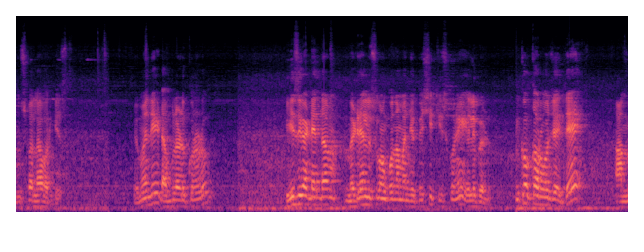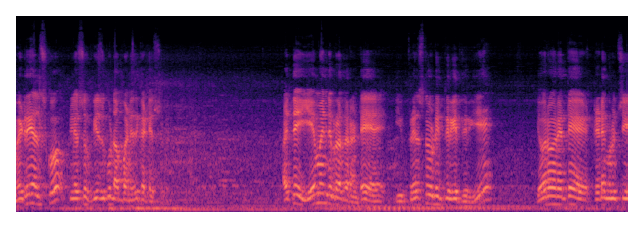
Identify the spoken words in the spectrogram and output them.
మున్సిపల్లా వర్క్ చేస్తుంది. ఏమైంది? డబ్బులు అడుక్కున్నాడు. ఫీజు కట్టేద్దాం మెటీరియల్స్ కొనుక్కుందామని చెప్పేసి తీసుకొని వెళ్ళిపోయాడు. ఇంకొక రోజు అయితే ఆ మెటీరియల్స్కు ప్లస్ ఫీజుకు డబ్బు అనేది కట్టేస్తాడు అయితే ఏమైంది బ్రదర్ అంటే ఈ ఫ్రెండ్స్ తోటి తిరిగి తిరిగి ఎవరెవరైతే ట్రేడింగ్ గురించి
